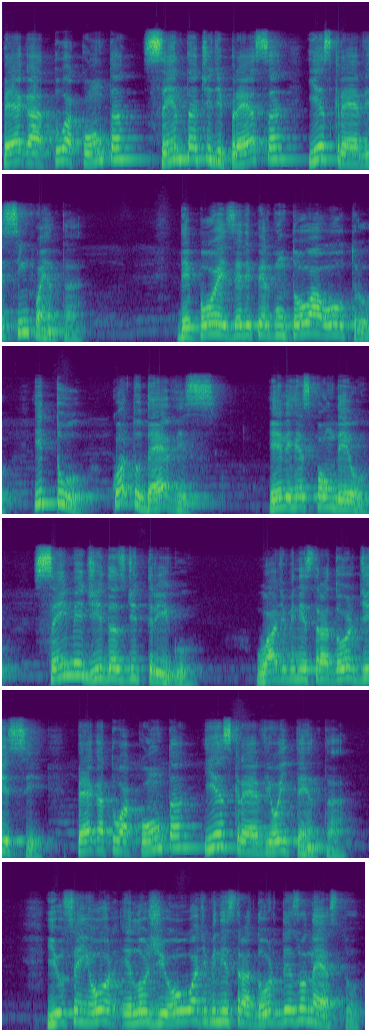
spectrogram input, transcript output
Pega a tua conta, senta-te depressa e escreve cinquenta. Depois ele perguntou a outro: E tu, quanto deves? Ele respondeu: Cem medidas de trigo. O administrador disse: pega a tua conta e escreve 80. E o Senhor elogiou o administrador desonesto,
